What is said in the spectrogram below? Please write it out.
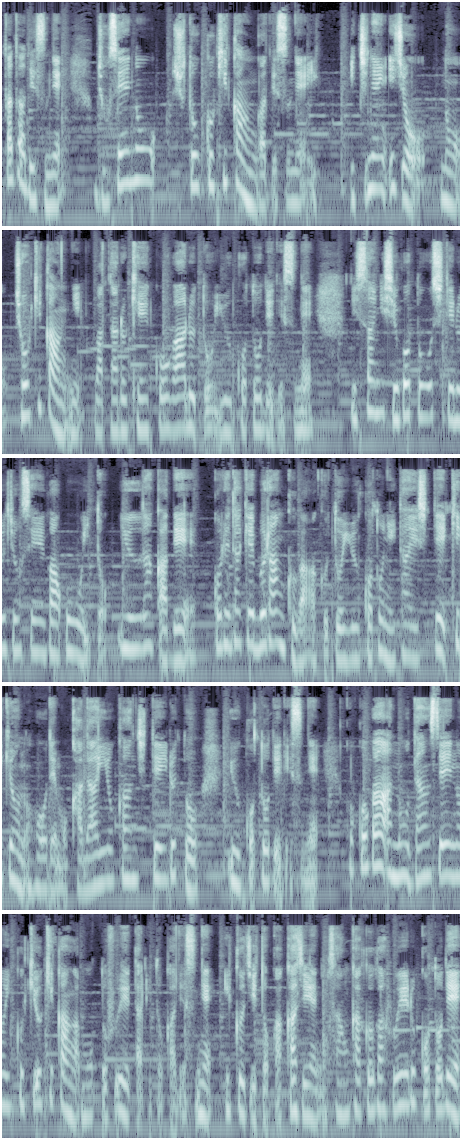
ただですね、女性の取得期間がですね、1年以上の長期間にわたる傾向があるということでですね、実際に仕事をしている女性が多いという中で、これだけブランクが空くということに対して企業の方でも課題を感じているということでですね、ここがあの男性の育休期間がもっと増えたりとかですね、育児とか家事への参画が増えることで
